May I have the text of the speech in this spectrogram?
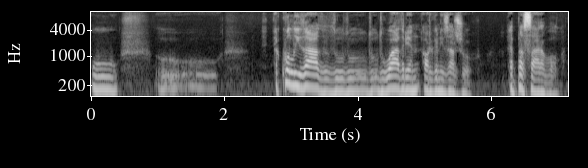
o, o a qualidade do, do, do Adrian a organizar jogo, a passar a bola.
